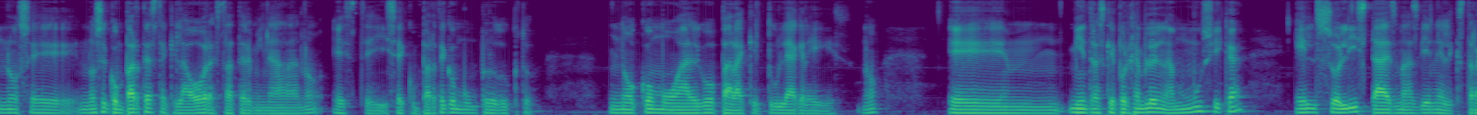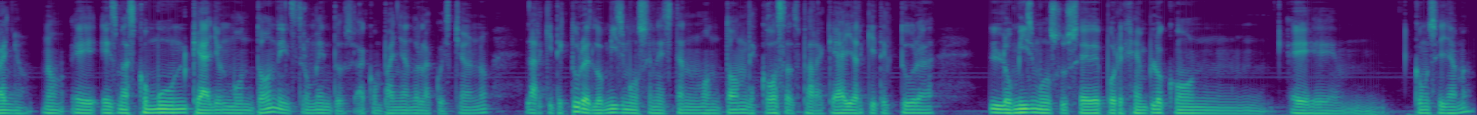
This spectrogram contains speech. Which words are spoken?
No se, no se comparte hasta que la obra está terminada, ¿no? Este, y se comparte como un producto, no como algo para que tú le agregues, ¿no? Em, mientras que, por ejemplo, en la música, el solista es más bien el extraño, ¿no? Eh, es más común que haya un montón de instrumentos acompañando la cuestión, ¿no? La arquitectura es lo mismo, se necesitan un montón de cosas para que haya arquitectura. Lo mismo sucede, por ejemplo, con... Eh, ¿Cómo se llama?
